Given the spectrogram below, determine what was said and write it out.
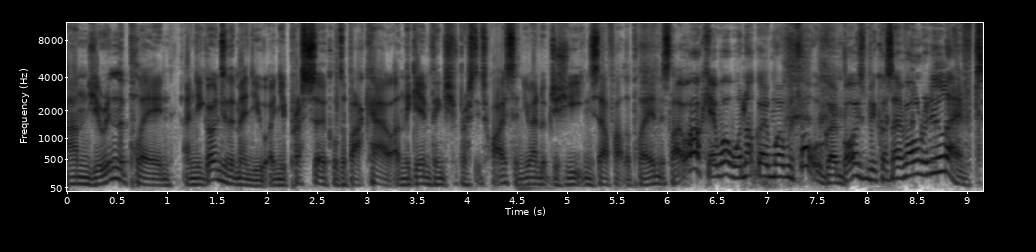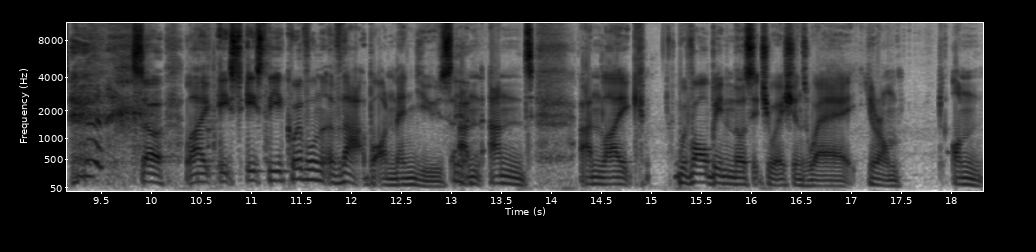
and you're in the plane and you go into the menu and you press circle to back out and the game thinks you've pressed it twice and you end up just eating yourself out the plane. It's like, well, okay, well, we're not going where we thought we were going, boys, because I've already left. so like it's it's the equivalent of that but on menus and and and like we've all been in those situations where you're on on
